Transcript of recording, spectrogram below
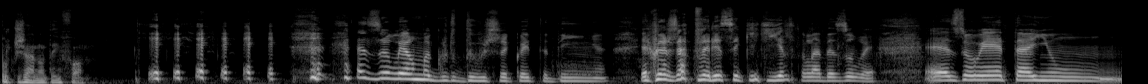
porque já não tem fome. A Zoé é uma gorducha, coitadinha. Agora já te parece aqui que ia falar da Zoé. A Zoé tem um,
